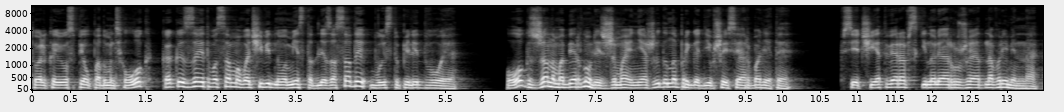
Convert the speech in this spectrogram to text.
Только и успел подумать Лок, как из-за этого самого очевидного места для засады выступили двое – Лок с Жаном обернулись, сжимая неожиданно пригодившиеся арбалеты. Все четверо вскинули оружие одновременно.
